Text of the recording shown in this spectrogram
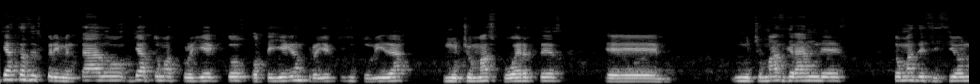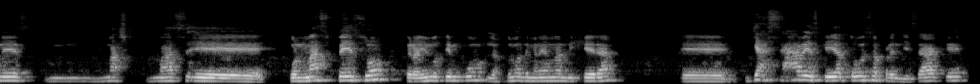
ya estás experimentado, ya tomas proyectos o te llegan proyectos de tu vida mucho más fuertes, eh, mucho más grandes, tomas decisiones mm, más, más, eh, con más peso, pero al mismo tiempo las tomas de manera más ligera. Eh, ya sabes que ya todo es aprendizaje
